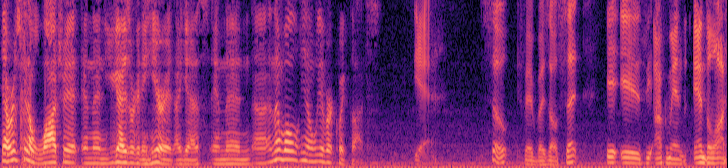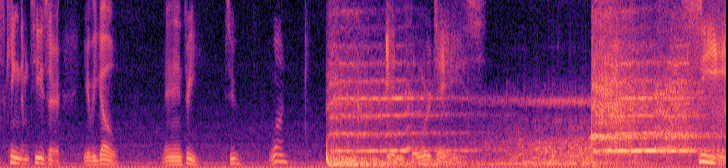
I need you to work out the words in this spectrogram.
Yeah, we're just gonna watch it and then you guys are gonna hear it, I guess, and then uh, and then we'll you know we'll give our quick thoughts. Yeah. So, if everybody's all set, it is the Aquaman and the Lost Kingdom teaser. Here we go. In three, two, one. In four days. See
